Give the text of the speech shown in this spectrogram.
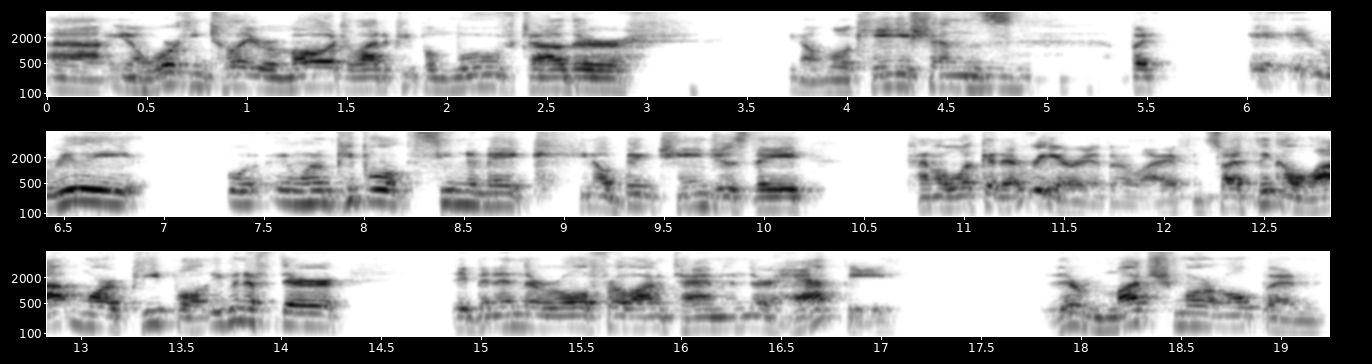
uh, you know, working totally remote. A lot of people move to other, you know, locations, mm-hmm. but it, it really, when people seem to make, you know, big changes, they kind of look at every area of their life. And so I think a lot more people, even if they're, they've been in their role for a long time and they're happy, they're much more open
